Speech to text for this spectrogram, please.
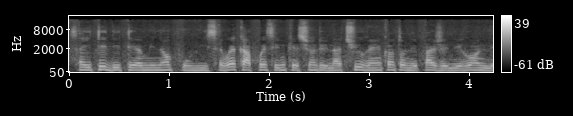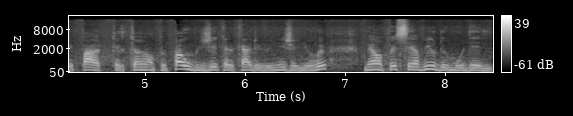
ça a été déterminant pour lui. C'est vrai qu'après, c'est une question de nature. hein. Quand on n'est pas généreux, on ne pas. Quelqu'un, on ne peut pas obliger quelqu'un à devenir généreux, mais on peut servir de modèle.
